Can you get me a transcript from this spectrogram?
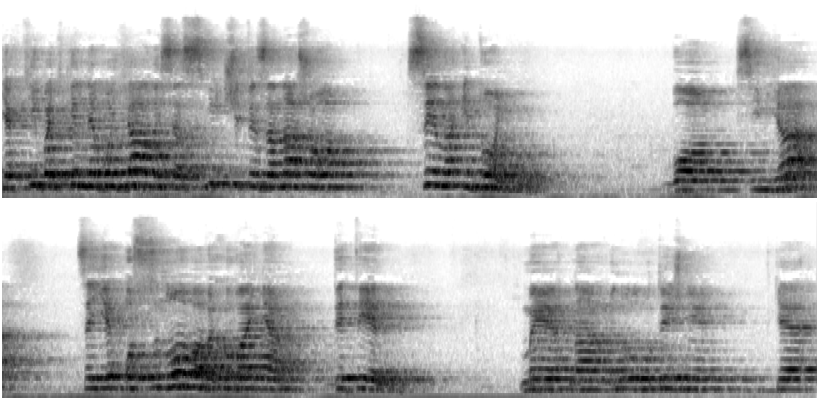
як ті батьки, не боялися свідчити за нашого сина і доньку. Бо сім'я це є основа виховання дитини. Ми на минулому тижні таке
